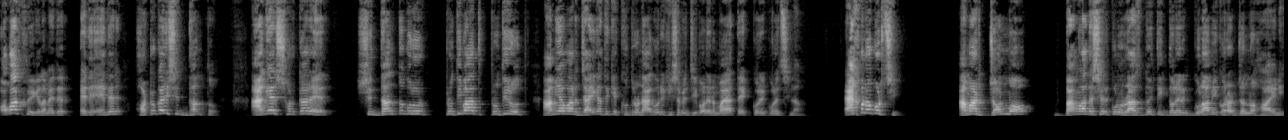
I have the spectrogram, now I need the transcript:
অবাক হয়ে গেলাম এদের এদের এদের হটকারী সিদ্ধান্ত। আগের সরকারের সিদ্ধান্তগুলোর প্রতিবাদ, প্রতিরোধ আমি আমার জায়গা থেকে ক্ষুদ্র নাগরিক হিসেবে জীবনের মায়া ত্যাগ করে করেছিলাম। এখনও করছি। আমার জন্ম বাংলাদেশের কোনো রাজনৈতিক দলের গোলামি করার জন্য হয়নি।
